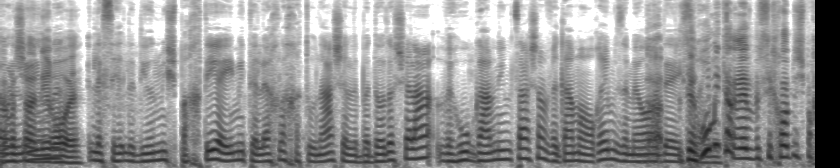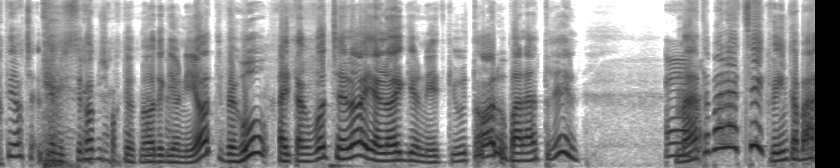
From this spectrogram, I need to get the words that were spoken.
זה מה שאני רואה. לס- לדיון משפחתי, האם היא תלך לחתונה של בת דודה שלה, והוא גם נמצא שם, וגם ההורים, זה מאוד אה, זה ישראלי. הוא מתערב בשיחות משפחתיות, זה שיחות משפחתיות מאוד הגיוניות, והוא, ההתערבות שלו היא הלא הגיונית, כי הוא טרול, הוא בא להטריל. אה, מה אתה בא להציק? ואם אתה בא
